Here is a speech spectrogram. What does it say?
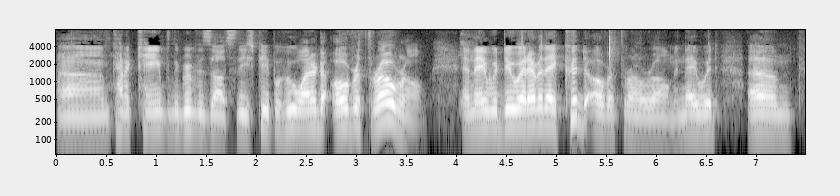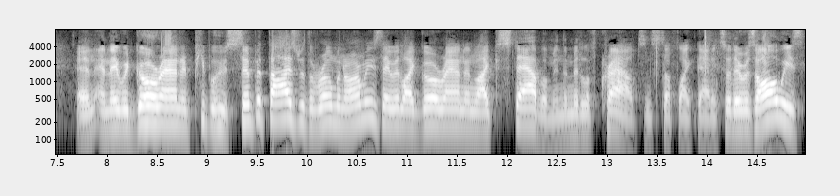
um, kind of came from the group Zealots, these people who wanted to overthrow Rome. And they would do whatever they could to overthrow Rome. And they would um, and, and they would go around and people who sympathized with the Roman armies, they would like go around and like stab them in the middle of crowds and stuff like that. And so there was always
